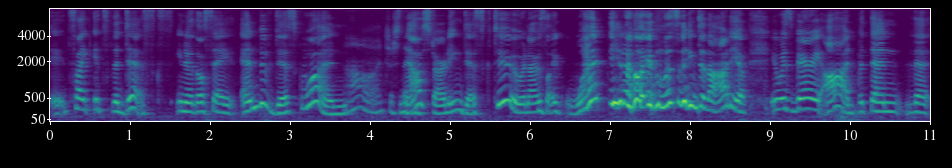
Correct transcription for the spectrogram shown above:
it's like it's the discs. You know, they'll say end of disc one. Oh, interesting. Now starting disc two, and I was like, what? You know, I'm listening to the audio. It was very odd. But then the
